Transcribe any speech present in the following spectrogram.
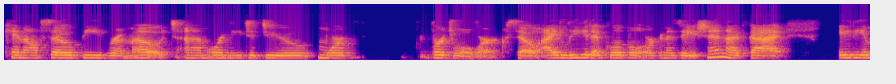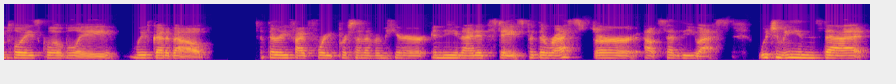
can also be remote um, or need to do more virtual work. So I lead a global organization. I've got 80 employees globally. We've got about 35, 40% of them here in the United States, but the rest are outside of the US, which means that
